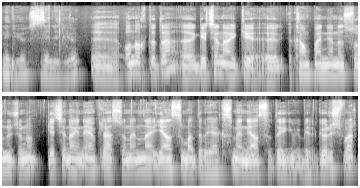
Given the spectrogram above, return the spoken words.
ne diyor? Size ne diyor? Ee, o noktada e, geçen ayki e, kampanyanın sonucunun geçen ayın enflasyonuna yansımadı veya kısmen yansıdığı gibi bir görüş var.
